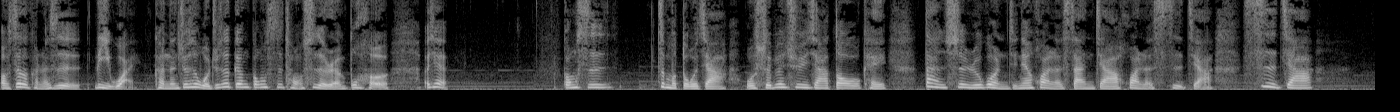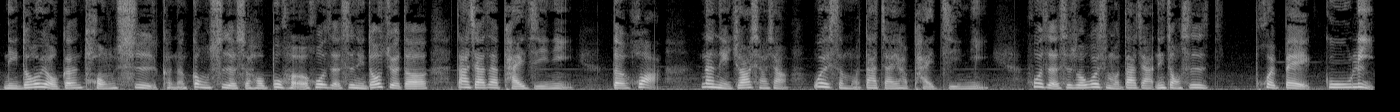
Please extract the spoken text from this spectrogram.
哦，这个可能是例外，可能就是我就是跟公司同事的人不合，而且公司这么多家，我随便去一家都 OK。但是如果你今天换了三家，换了四家，四家你都有跟同事可能共事的时候不合，或者是你都觉得大家在排挤你的话，那你就要想想为什么大家要排挤你，或者是说为什么大家你总是会被孤立，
